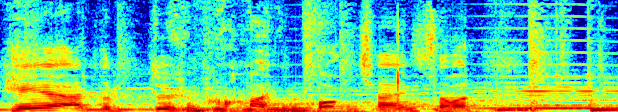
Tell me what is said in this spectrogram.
here at the Dubai Blockchain Summit.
